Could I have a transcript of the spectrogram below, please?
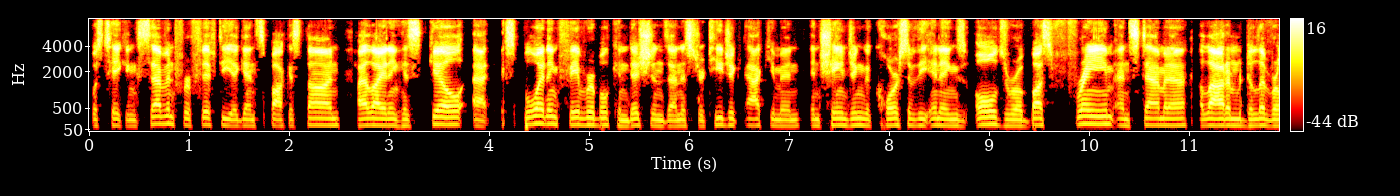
was taking 7 for 50 against Pakistan, highlighting his skill at exploiting favorable conditions and his strategic acumen in changing the course of the innings. Old's robust frame and stamina allowed him to deliver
